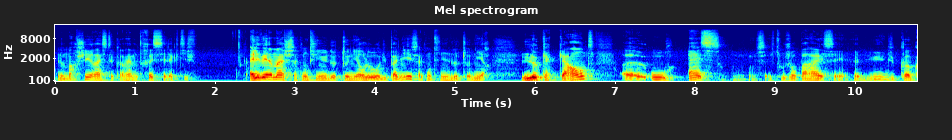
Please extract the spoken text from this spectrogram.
le marché reste quand même très sélectif. LVMH, ça continue de tenir le haut du panier, ça continue de tenir le CAC 40, euh, ou est-ce, c'est toujours pareil, c'est du, coq,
